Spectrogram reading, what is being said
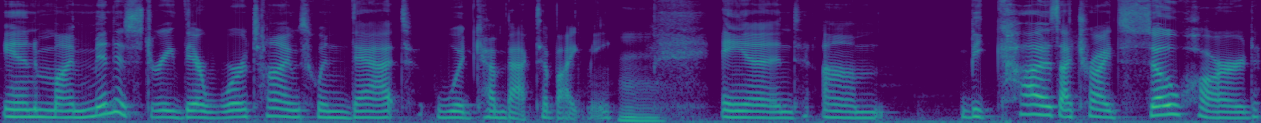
in my ministry, there were times when that would come back to bite me, and um, because I tried so hard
